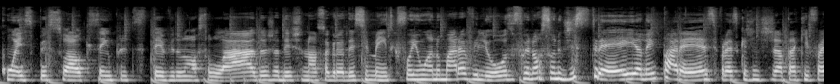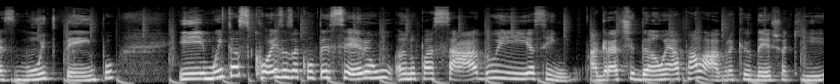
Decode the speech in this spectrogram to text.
com esse pessoal que sempre esteve do nosso lado. Eu já deixo nosso agradecimento, que foi um ano maravilhoso, foi nosso ano de estreia, nem parece, parece que a gente já tá aqui faz muito tempo. E muitas coisas aconteceram ano passado e assim, a gratidão é a palavra que eu deixo aqui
